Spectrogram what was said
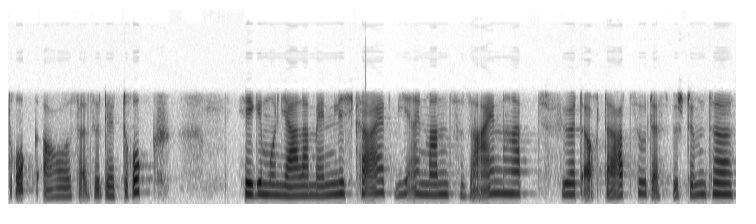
Druck aus. Also der Druck hegemonialer Männlichkeit, wie ein Mann zu sein hat, führt auch dazu, dass bestimmte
